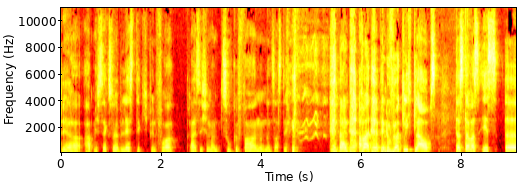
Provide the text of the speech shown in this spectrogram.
der hat mich sexuell belästigt, ich bin vor 30 in meinem Zug gefahren und dann sagst du, Nein, aber wenn du wirklich glaubst, dass da was ist, äh,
